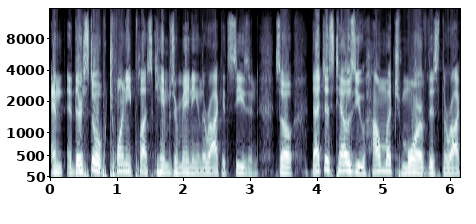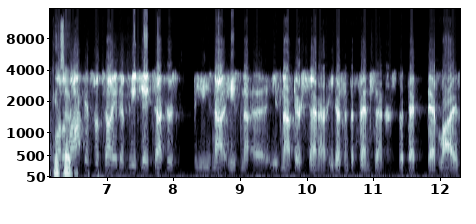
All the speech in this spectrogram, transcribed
And, and there's still 20 plus games remaining in the Rockets season. So that just tells you how much more of this the Rockets well, the have. Rockets will tell you that PJ Tucker's he's not he's not uh, he's not their center. He doesn't defend centers, but that that lies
